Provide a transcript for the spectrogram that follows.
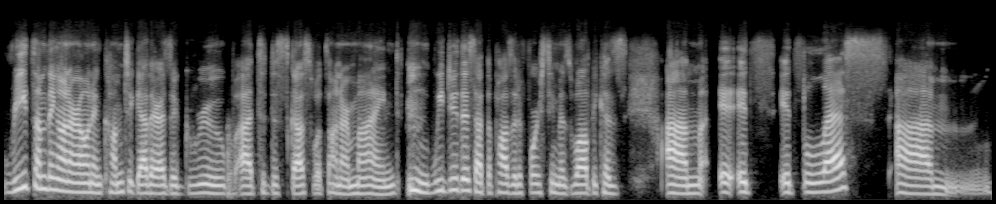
read something on our own and come together as a group uh, to discuss what's on our mind. we do this at the Positive Force team as well because um, it, it's it's less. Um,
